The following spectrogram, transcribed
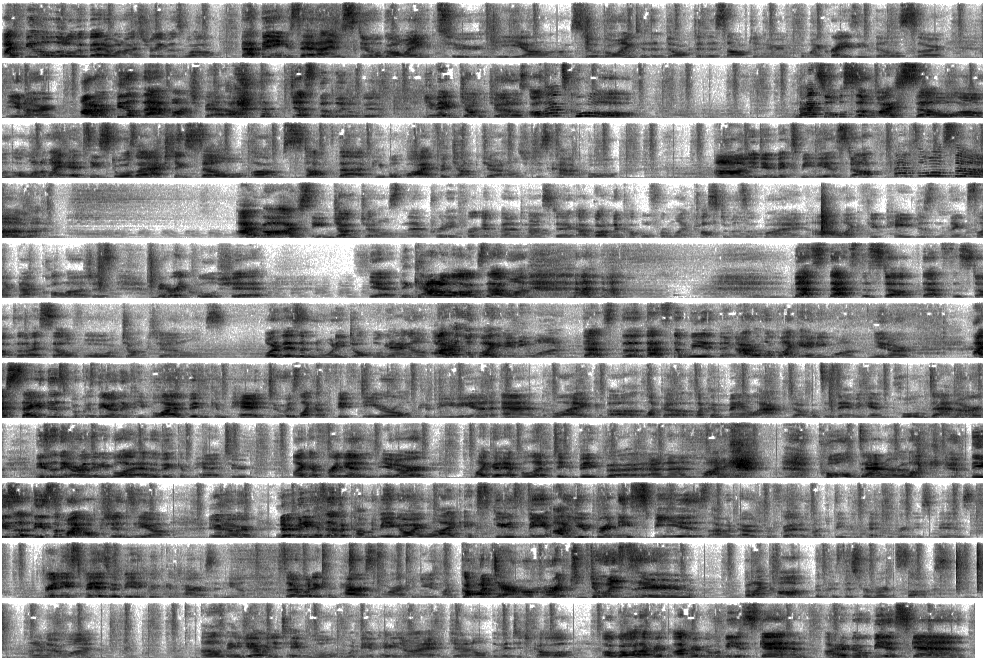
I feel a little bit better when I stream as well. That being said, I am still going to the um, I'm still going to the doctor this afternoon for my crazy pills. So, you know, I don't feel that much better, just a little bit. You make junk journals. Oh, that's cool. That's awesome. I sell um, on one of my Etsy stores. I actually sell um, stuff that people buy for junk journals, which is kind of cool. Um, you do mixed media stuff. That's awesome. I've uh, I've seen junk journals and they're pretty friggin' fantastic. I've gotten a couple from like customers of mine, uh, like a few pages and things like that, collages, very cool shit. Yeah, the catalogs, that one. That's that's the stuff. That's the stuff that I sell for junk journals. What if there's a naughty doppelganger? I don't look like anyone. That's the that's the weird thing. I don't look like anyone, you know? I say this because the only people I've been compared to is like a 50-year-old comedian and like uh, like a like a male actor. What's his name again? Paul Dano. These are the only people I've ever been compared to. Like a friggin', you know, like an epileptic Big Bird and then like Paul Dano. Like these are these are my options here. You know, nobody has ever come to me going like, "Excuse me, are you Britney Spears?" I would I would prefer to much be compared to Britney Spears. Britney Spears would be a good comparison here. So would a comparison where I can use my goddamn remote to do a zoom, but I can't because this remote sucks. I don't know why. Uh, the page you have on your table would be a page in my journal, the vintage cover. Oh god, I hope I hope it would be a scan. I hope it would be a scan.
